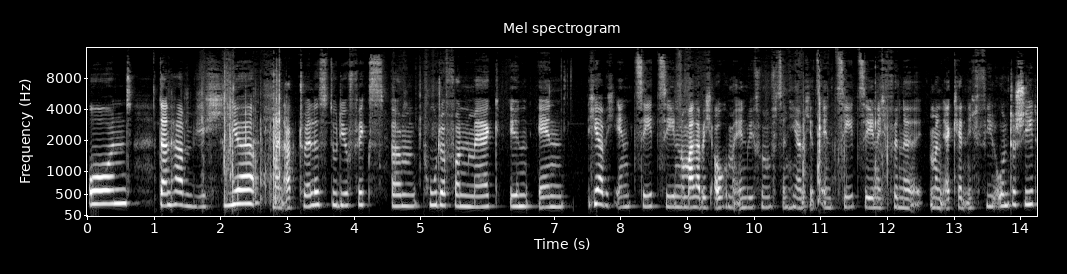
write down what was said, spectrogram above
Und dann haben wir hier mein aktuelles Studio Fix ähm, Puder von MAC in N hier habe ich NC10, normal habe ich auch immer NW15, hier habe ich jetzt NC10. Ich finde, man erkennt nicht viel Unterschied.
